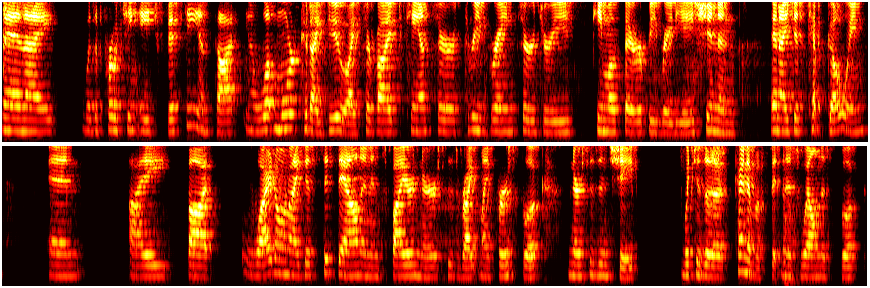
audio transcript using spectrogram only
and i was approaching age 50 and thought, you know, what more could I do? I survived cancer, three brain surgeries, chemotherapy, radiation, and and I just kept going. And I thought, why don't I just sit down and inspire nurses, write my first book, Nurses in Shape, which is a kind of a fitness wellness book,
